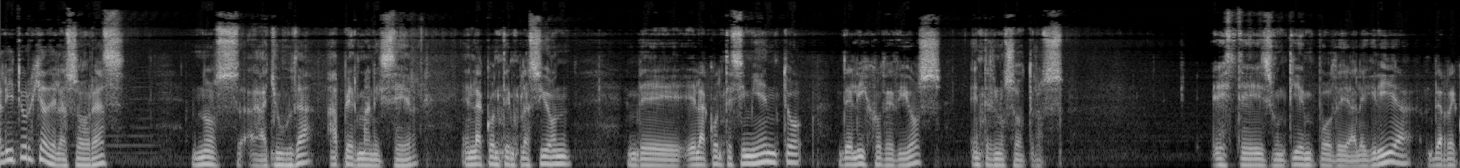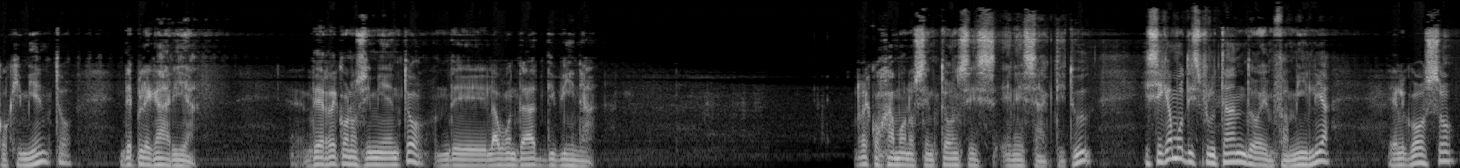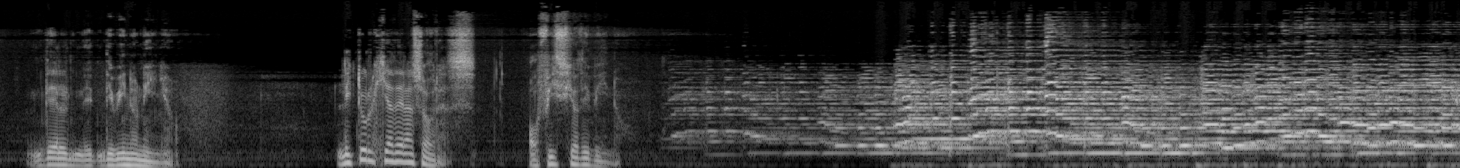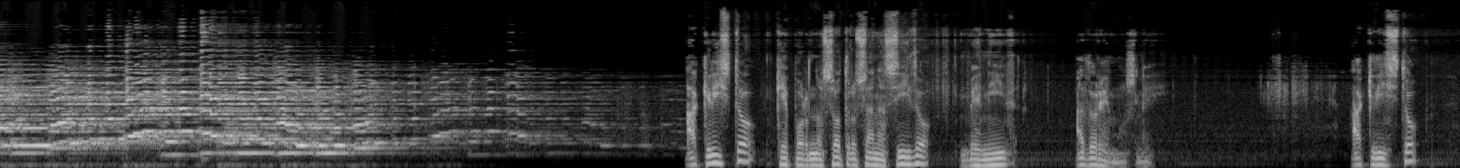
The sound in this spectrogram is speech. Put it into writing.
La liturgia de las horas nos ayuda a permanecer en la contemplación del acontecimiento del Hijo de Dios entre nosotros. Este es un tiempo de alegría, de recogimiento, de plegaria, de reconocimiento de la bondad divina. Recojámonos entonces en esa actitud y sigamos disfrutando en familia el gozo del divino niño. Liturgia de las horas, oficio divino. A Cristo que por nosotros ha nacido, venid, adorémosle. A Cristo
